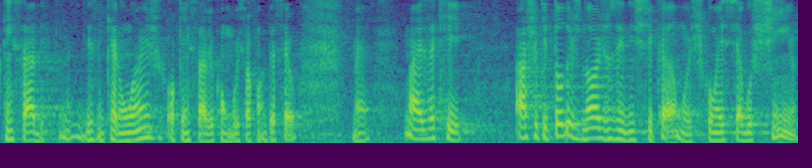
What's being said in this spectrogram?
Quem sabe, né? dizem que era um anjo, ou quem sabe como isso aconteceu. Né? Mas aqui, acho que todos nós nos identificamos com esse Agostinho,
